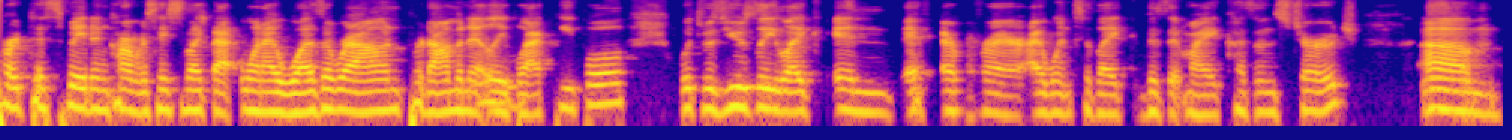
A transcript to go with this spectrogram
participate in conversations like that when I was around predominantly mm-hmm. black people, which was usually like in if ever I went to like visit my cousin's church. Yeah. Um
